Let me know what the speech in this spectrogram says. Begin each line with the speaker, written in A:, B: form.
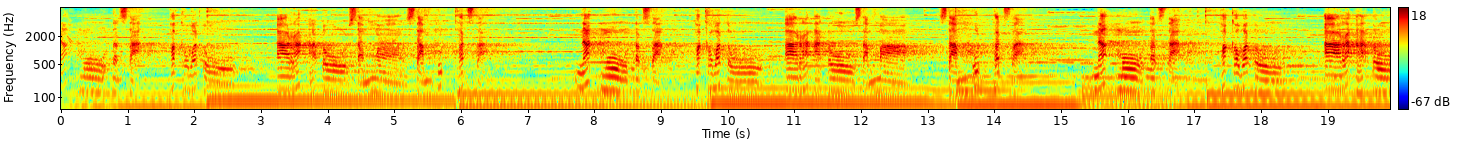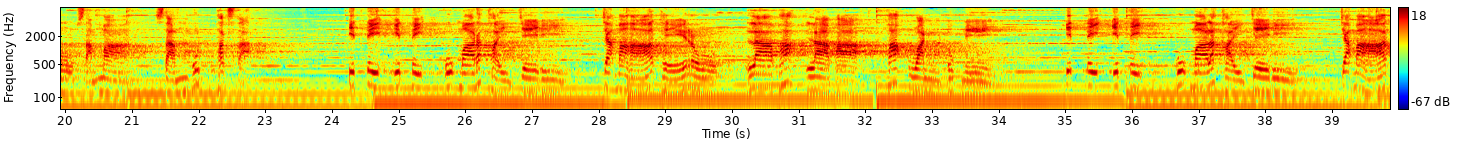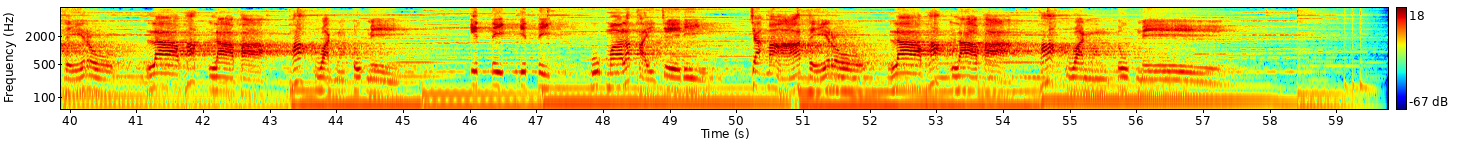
A: นะโมตัสสะภะคะวะโต อะระหะโต สัมมาสัมพุทธัสสะนะโมตัสสะภะคะวะโต อะระหะโต สัมมาสัมพุทธัสสะนะโมตัสสะภะคะวะโต อะระหะโต สัมมาสัมพุทธัสสะอิติ อิติกุมารไข่เจดี จะมหาเถโร ลาภลาภาพระวันตุเม อิติอิติ กุมารไข่เจดี จะมหาเถโร ลาภลาภาพระวันตุเมอิติอิติกุมารไข่เจดีจะมหาเถโรลาภลาภาพระวันตุเม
